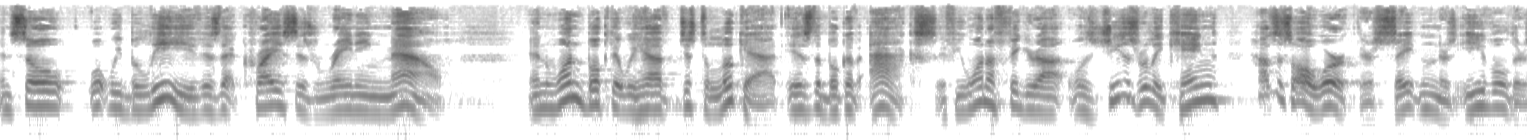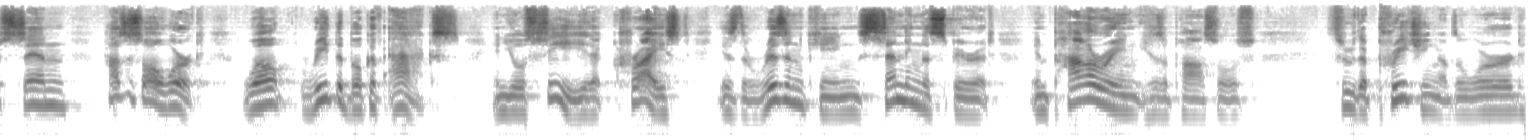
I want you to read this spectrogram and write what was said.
And so, what we believe is that Christ is reigning now. And one book that we have just to look at is the book of Acts. If you want to figure out, well, is Jesus really king? How's this all work? There's Satan, there's evil, there's sin. How's this all work? Well, read the book of Acts, and you'll see that Christ is the risen king sending the Spirit, empowering his apostles through the preaching of the word,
